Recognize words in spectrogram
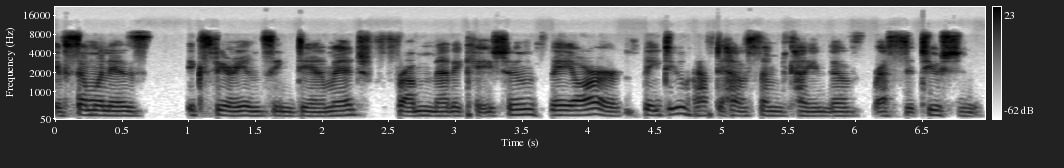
if someone is experiencing damage from medications, they are, they do have to have some kind of restitution.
